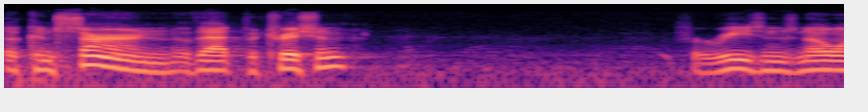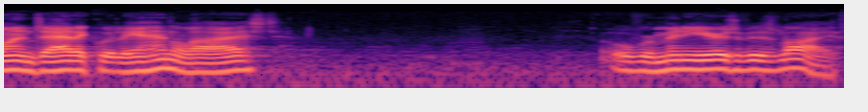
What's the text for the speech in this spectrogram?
a concern of that patrician for reasons no one's adequately analyzed over many years of his life.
